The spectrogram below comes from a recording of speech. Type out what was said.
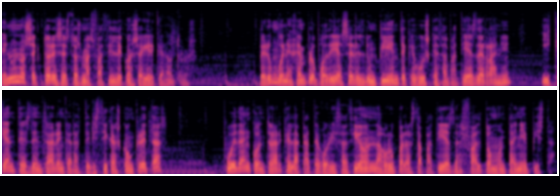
En unos sectores esto es más fácil de conseguir que en otros. Pero un buen ejemplo podría ser el de un cliente que busque zapatillas de running y que antes de entrar en características concretas pueda encontrar que la categorización agrupa las zapatillas de asfalto, montaña y pista.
